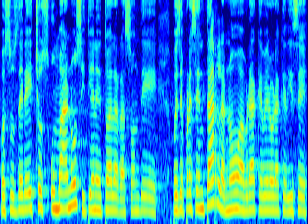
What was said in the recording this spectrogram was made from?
pues sus derechos humanos y tiene toda la razón de pues de presentarla, ¿no? Habrá que ver ahora qué dice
